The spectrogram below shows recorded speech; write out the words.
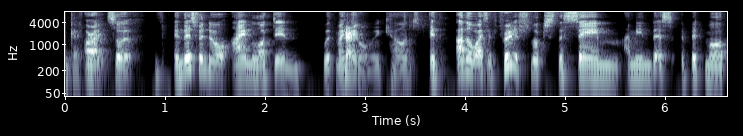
okay. All right, so in this window, I'm logged in with my Great. Chromium account. It otherwise it pretty much looks the same. I mean, there's a bit more.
